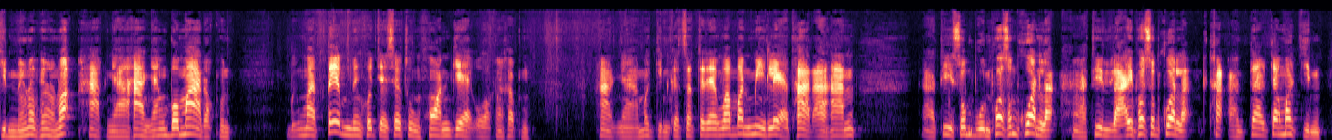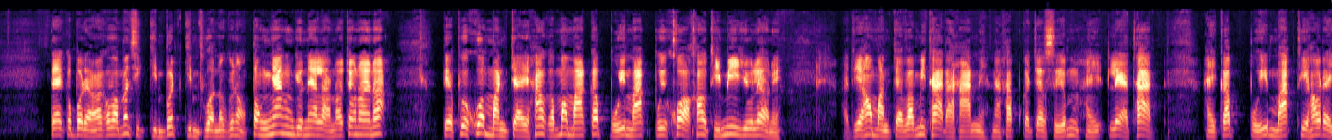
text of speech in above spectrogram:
กินเนาะพี่น้องเนาะหากหญ้าหากยังบ่มาดอกคุณเบิ่งมาเต็มหนึ่งคนใจเสียถุงฮอนแยกออกนะครับหากหญ้ามากินก็แสดงว่ามันมีแร่ธาตุอาหารอ่าที่สมบูรณ์พอสมควรละอ่าที่หลายพอสมควรละถ้าอ่าจังจังมากิน แต่ก็บ่ได้หมาความว่ามันสิกินเบิดกินทวนเนาะพี่น้องต้องยั่งอยู่ในหล่ะเนาะจังน้อยเนาะแต่เพื่อความมั่นใจเฮากับมามักกับปุ๋ยมักปุ๋ยข้อเข้าที่มีอยู่แล้วนี่ ที่เขามันใจว่ามีธาตุอาหารนี่นะครับ ก็จะเสริมให้แร่ธาตุให้กับปุ๋ยหมักที่เขาได้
